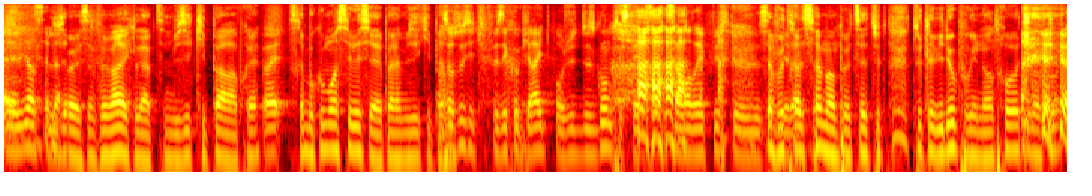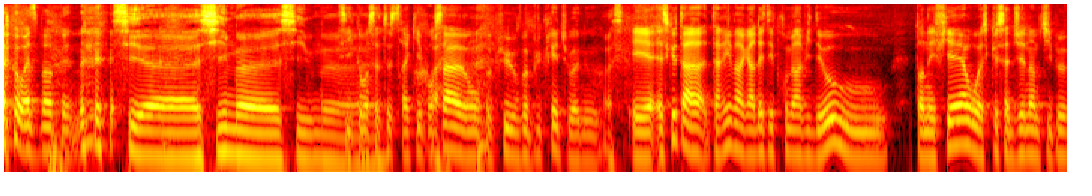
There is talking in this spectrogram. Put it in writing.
Elle est bien celle-là. Ouais, ça me fait marrer avec la petite musique qui part après. Ouais. Ce serait beaucoup moins stylé s'il n'y avait pas la musique qui Enfin, part. surtout si tu te faisais copyright pour juste deux secondes, ce serait- ça, ça rendrait plus le. le ça foutrait le seum un peu, tu sais, toutes, toutes les vidéos pour une intro. tout coup. What's poppin'? si, euh, s'il me, s'il me, S'il commence à te striker pour ouais. ça, on peut plus, on peut plus créer, tu vois, nous. Ouais, Et est-ce que t'arrives à regarder tes premières vidéos ou t'en es fier ou est-ce que ça te gêne un petit peu?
